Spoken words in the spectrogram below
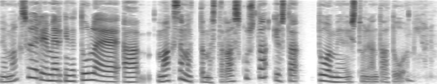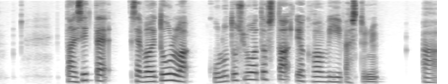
No maksuhäiriömerkintä tulee äh, maksamattomasta laskusta, josta tuomioistuin antaa tuomion. Tai sitten se voi tulla kulutusluotosta, joka on viivästynyt äh,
